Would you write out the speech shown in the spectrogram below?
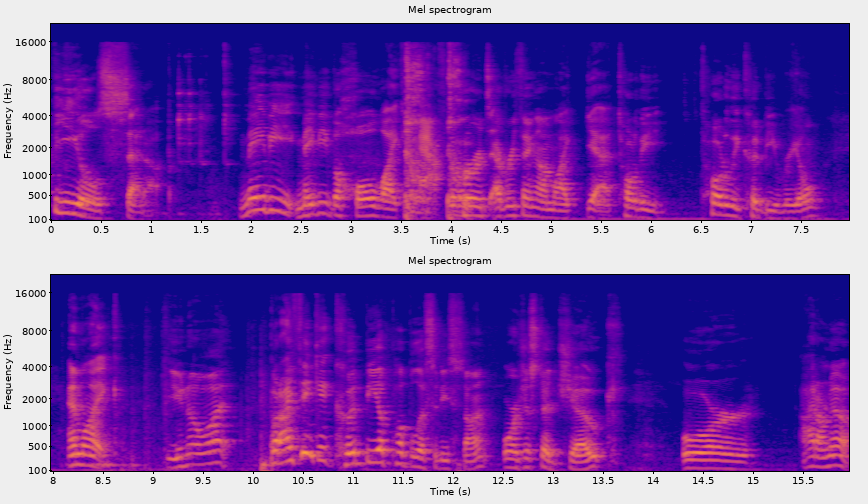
feels set up. Maybe, maybe the whole like afterwards everything. I'm like, yeah, totally, totally could be real, and like, You know what? but I think it could be a publicity stunt or just a joke, or I don't know.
